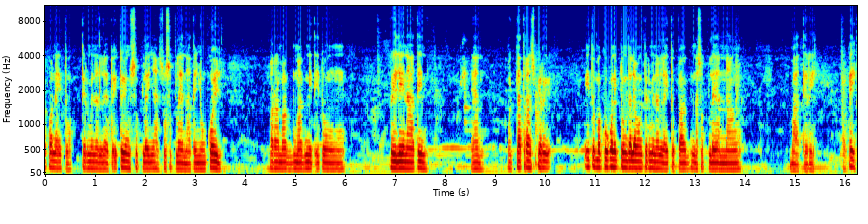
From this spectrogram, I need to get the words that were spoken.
kuha na ito terminal na ito ito yung supply nya susupply natin yung coil para mag magnet itong relay natin. Yan magta-transfer ito magkukonek tong dalawang terminal na ito pag nasupplyan ng battery. Okay.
